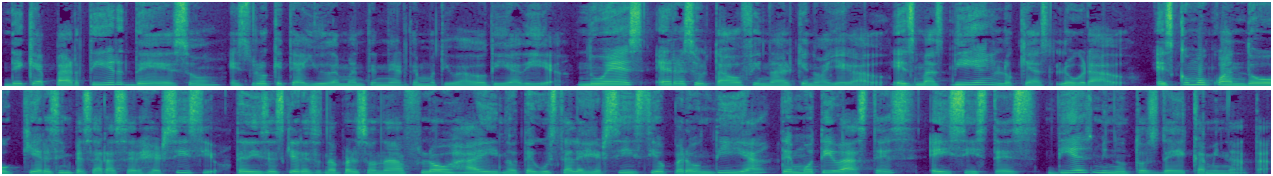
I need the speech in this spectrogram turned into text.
de que a partir de eso es lo que te ayuda a mantenerte motivado día a día. No es el resultado final que no ha llegado, es más bien lo que has logrado. Es como cuando quieres empezar a hacer ejercicio. Te dices que eres una persona floja y no te gusta el ejercicio, pero un día te motivaste e hiciste 10 minutos de caminata.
